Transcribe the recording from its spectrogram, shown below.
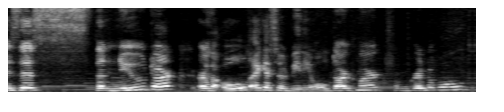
Is this the new dark or the old? I guess it would be the old dark mark from Grindelwald.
